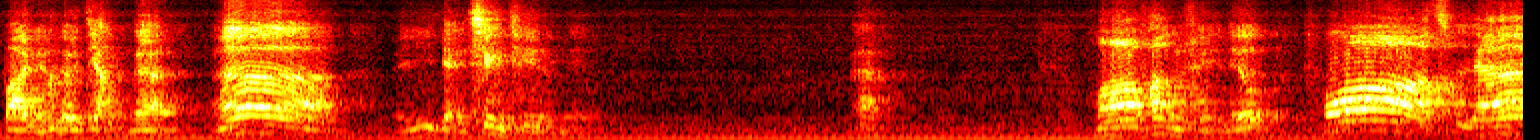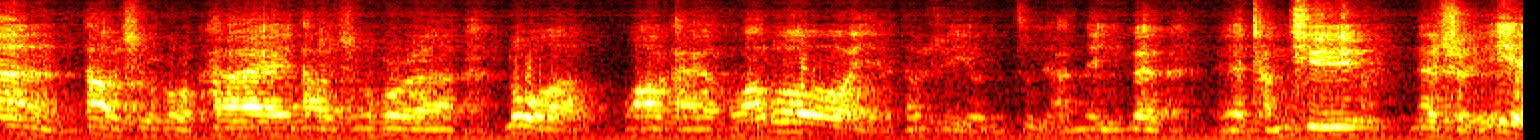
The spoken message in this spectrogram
把人都讲的啊，一点兴趣都没有，啊，花放水流，花自然到时候开，到时候落，花开花落也都是有自然的一个呃程序，那水也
